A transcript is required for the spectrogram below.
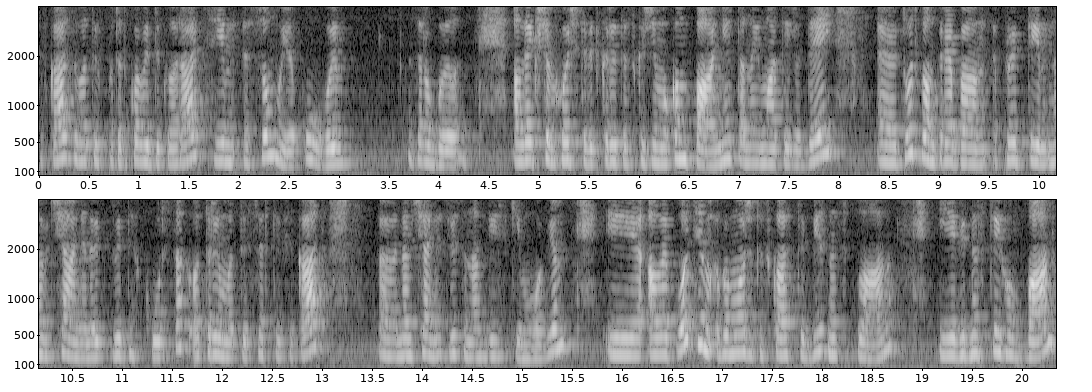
вказувати в податковій декларації суму, яку ви заробили. Але якщо ви хочете відкрити, скажімо, компанію та наймати людей, е, тут вам треба пройти навчання на відповідних курсах, отримати сертифікат. е, Навчання, звісно, на англійській мові, і, але потім ви можете скласти бізнес-план і віднести його в банк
